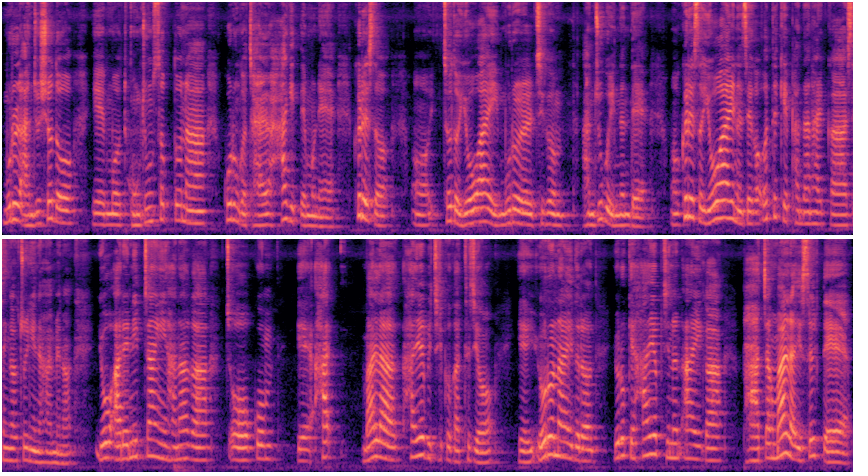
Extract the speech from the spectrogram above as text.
물을 안 주셔도 예, 뭐 공중섭도나 그런 거 잘 하기 때문에 그래서 어, 저도 요 아이 물을 지금 안 주고 있는데 어, 그래서 요 아이는 제가 어떻게 판단할까 생각 중이냐 하면은 요 아랫입장이 하나가 조금 예, 하, 말라 하엽이 질 것 같으죠. 예, 요런 아이들은 요렇게 하엽 지는 아이가 바짝 말라 있을 때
